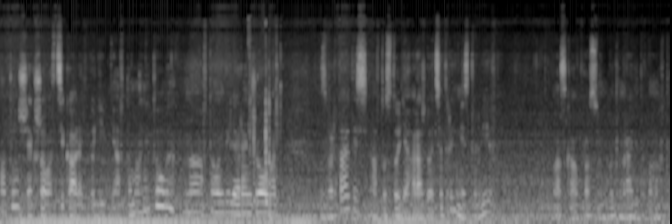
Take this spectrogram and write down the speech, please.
Отож, якщо вас цікавлять подібні автомагнітоли на автомобілі Range Rover, звертайтесь, автостудія Гараж 23, місто Львів. Ласкаво просимо, будемо раді допомогти.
